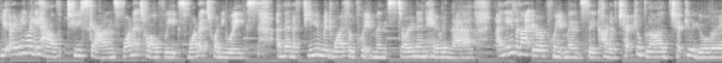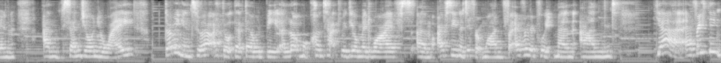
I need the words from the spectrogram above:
You only really have two scans, one at 12 weeks, one at 20 weeks, and then a few midwife appointments thrown in here and there. And even at your appointments, they kind of check your blood, check your urine, and send you on your way. Going into it, I thought that there would be a lot more contact with your midwives. Um, I've seen a different one for every appointment, and yeah, everything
